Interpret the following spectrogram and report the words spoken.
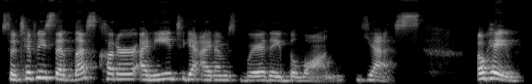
So Tiffany said, less clutter. I need to get items where they belong. Yes. Okay.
